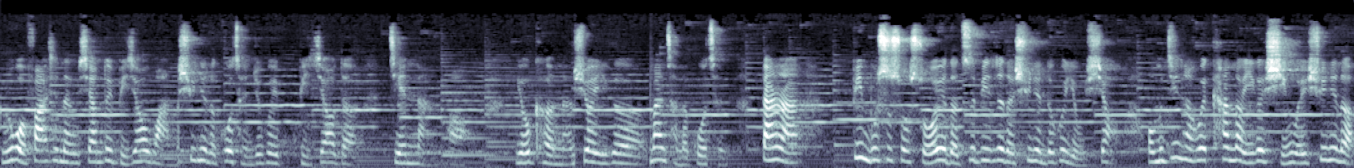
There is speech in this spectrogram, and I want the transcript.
如果发现的相对比较晚，训练的过程就会比较的艰难啊，有可能需要一个漫长的过程。当然，并不是说所有的自闭症的训练都会有效。我们经常会看到一个行为训练了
